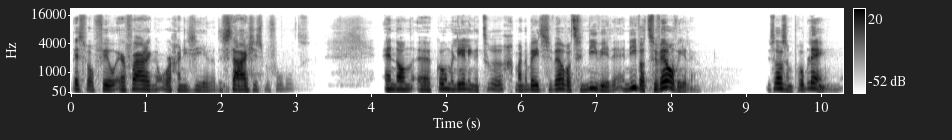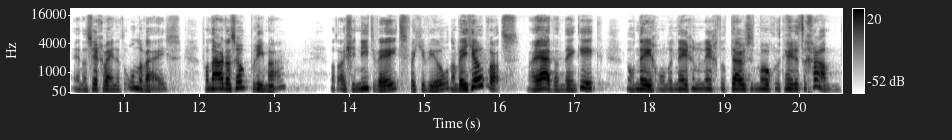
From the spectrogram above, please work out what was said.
best wel veel ervaringen organiseren, de stages bijvoorbeeld. En dan uh, komen leerlingen terug, maar dan weten ze wel wat ze niet willen en niet wat ze wel willen. Dus dat is een probleem. En dan zeggen wij in het onderwijs van nou, dat is ook prima. Want als je niet weet wat je wil, dan weet je ook wat. Maar ja, dan denk ik nog 999.000 mogelijkheden te gaan.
